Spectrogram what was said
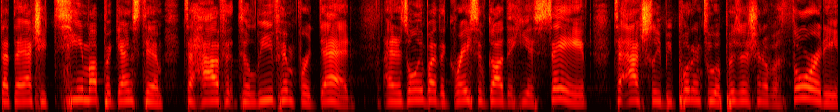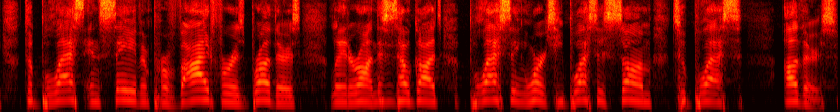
that they actually team up against him to have to leave him for dead. And it's only by the grace of God that he is saved to actually be put into a position of authority to bless and save and provide for his brothers later on. This is how God's blessing works. He blesses some to bless others.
